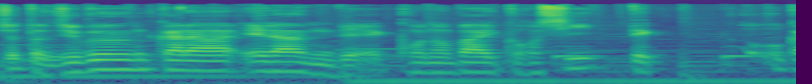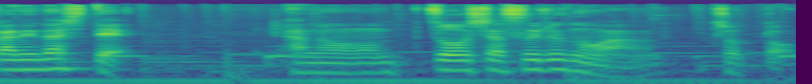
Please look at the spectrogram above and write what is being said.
ちょっと自分から選んでこのバイク欲しいってお金出してあの増車するのはちょっと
